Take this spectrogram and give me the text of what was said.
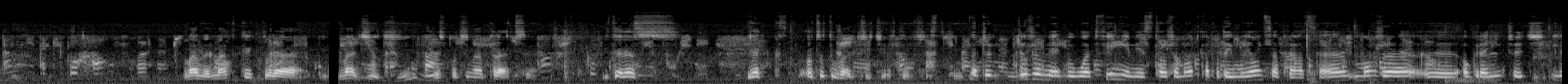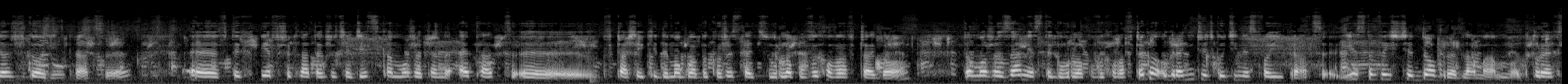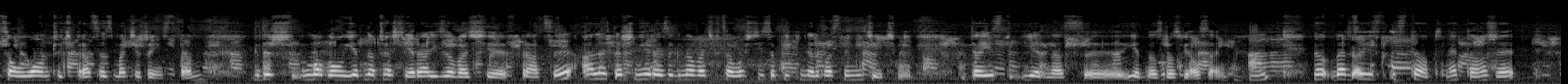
Mamy matkę, która ma dzieci i rozpoczyna pracę. I teraz jak, o co tu walczycie w tym wszystkim? Znaczy, dużym jakby ułatwieniem jest to, że matka podejmująca pracę może y, ograniczyć ilość godzin pracy. E, w tych pierwszych latach życia dziecka może ten etat y, w czasie, kiedy mogłaby korzystać z urlopu wychowawczego, to może zamiast tego urlopu wychowawczego ograniczyć godziny swojej pracy. Jest to wyjście dobre dla mam, które chcą łączyć pracę z macierzyństwem, gdyż mogą jednocześnie realizować się w pracy, ale też nie rezygnować w całości z opieki nad własnymi dziećmi. To jest jedna z, y, jedno z rozwiązań. No, bardzo jest istotne to, że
